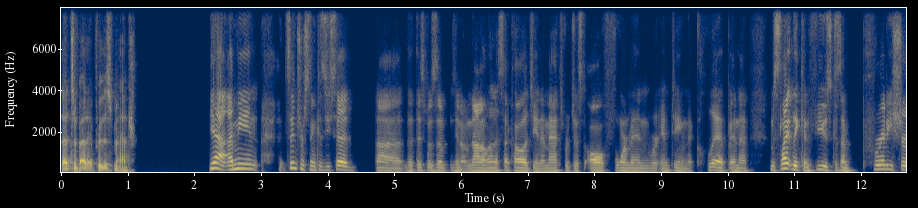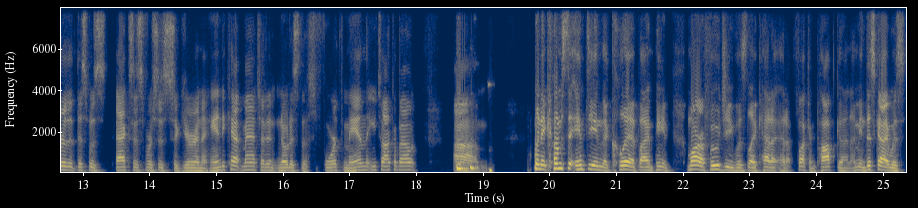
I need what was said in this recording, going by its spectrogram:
that's about it for this match. Yeah, I mean, it's interesting because you said uh, that this was a you know not a lot of psychology in a match where just all four men were emptying the clip, and uh, I'm slightly confused because I'm pretty sure that this was AXIZ versus Sugiura in a handicap match. I didn't notice this fourth man that you talk about. Um, when it comes to emptying the clip, I mean, Marufuji was like had a had a fucking pop gun. I mean, this guy was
